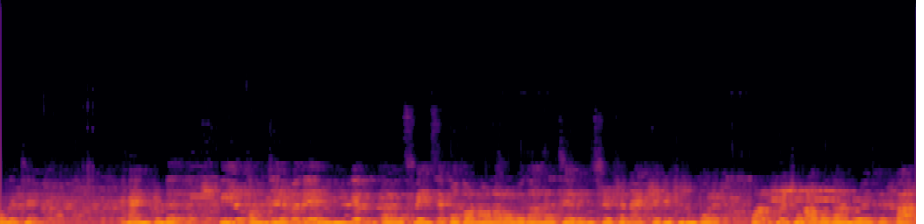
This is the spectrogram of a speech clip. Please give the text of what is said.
বলেছেন হ্যান্ড টু ডেথ এইরকম যে মানে লিগেল স্পেসে কতটা ওনার অবদান আছে রেজিস্ট্রেশন অ্যাক্ট থেকে শুরু করে, ওনার প্রচুর অবদান রয়েছে। তার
